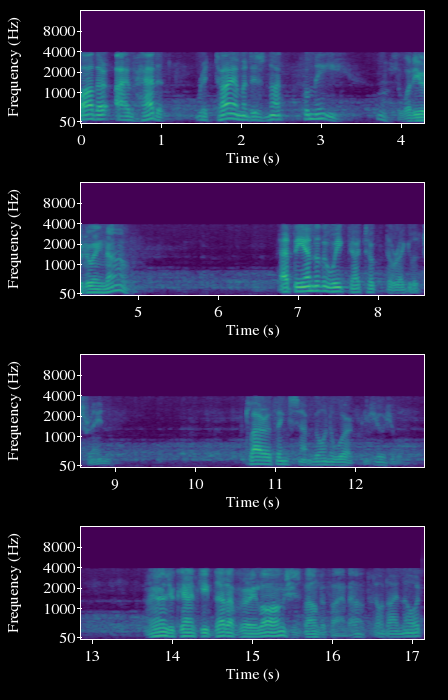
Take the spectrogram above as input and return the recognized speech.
Father, I've had it. Retirement is not for me. Hmm, so, what are you doing now? At the end of the week, I took the regular train. Clara thinks I'm going to work as usual. Well, you can't keep that up very long. She's bound to find out. Don't I know it?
